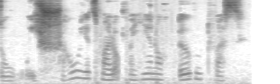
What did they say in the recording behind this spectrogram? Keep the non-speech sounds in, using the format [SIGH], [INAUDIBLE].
So, ich schaue jetzt mal, ob man hier noch irgendwas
